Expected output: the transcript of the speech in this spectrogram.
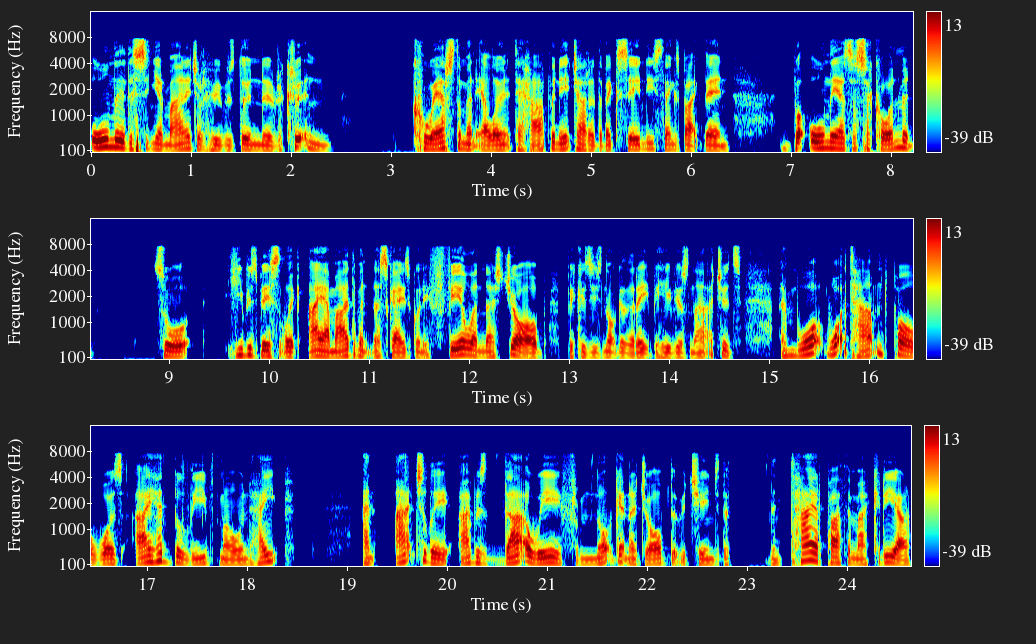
only the senior manager who was doing the recruiting coerced them into allowing it to happen. HR had a big say in these things back then, but only as a secondment. So he was basically like, I am adamant this guy's going to fail in this job because he's not got the right behaviours and attitudes. And what, what had happened, Paul, was I had believed my own hype. And actually, I was that away from not getting a job that would change the, the entire path of my career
